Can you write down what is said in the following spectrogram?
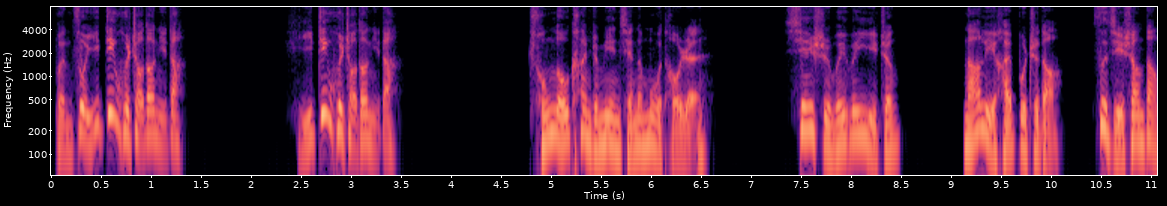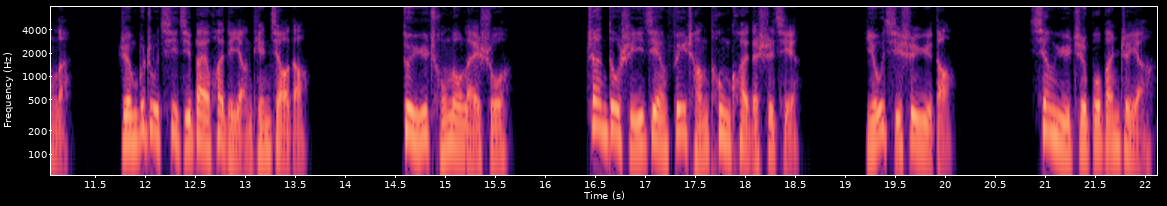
本座一定会找到你的，一定会找到你的。重楼看着面前的木头人，先是微微一怔，哪里还不知道自己上当了，忍不住气急败坏的仰天叫道：“对于重楼来说，战斗是一件非常痛快的事情，尤其是遇到像宇智波斑这样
